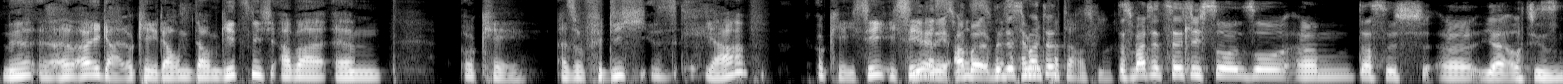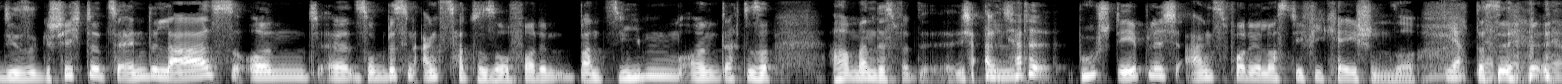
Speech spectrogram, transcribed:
ne, äh, aber egal, okay, darum, darum geht's nicht. Aber ähm, okay, also für dich, ja, Okay, ich sehe, ich sehe, ja, nee, aber was, das, war das war tatsächlich so, so, ähm, dass ich äh, ja auch diese diese Geschichte zu Ende las und äh, so ein bisschen Angst hatte so vor dem Band 7 und dachte so, oh Mann, das wird, ich, mhm. ich hatte buchstäblich Angst vor der Lostification, so, ja, dass ja, ja,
